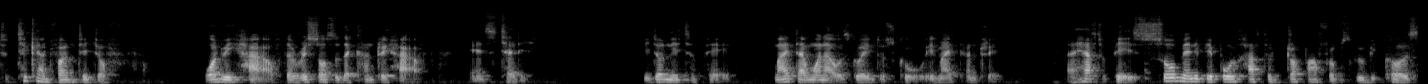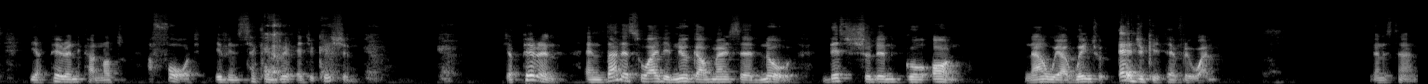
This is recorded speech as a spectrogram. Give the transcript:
to take advantage of what we have, the resources the country have, and study. You don't need to pay. My time when I was going to school in my country, I have to pay. So many people have to drop out from school because their parent cannot afford even secondary education. Their parent, and that is why the new government said, no, this shouldn't go on. Now we are going to educate everyone. You understand?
